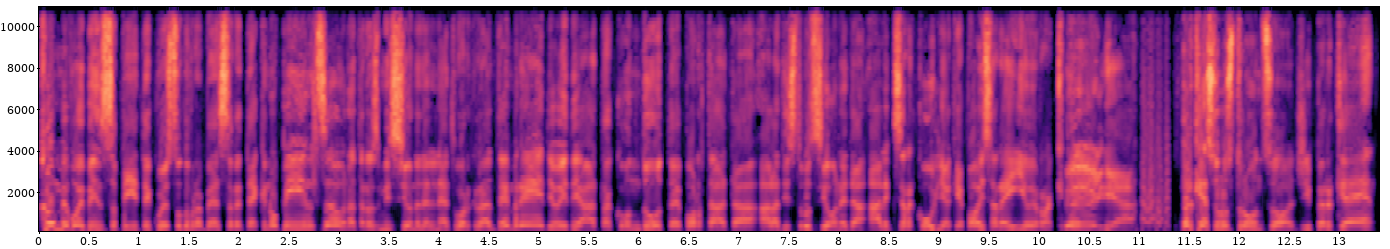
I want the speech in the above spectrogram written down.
Come voi ben sapete, questo dovrebbe essere Tecnopills, una trasmissione del network Runtime Radio ideata, condotta e portata alla distruzione da Alex Raccuglia, che poi sarei io, il Raccuglia. Perché sono stronzo oggi? Perché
